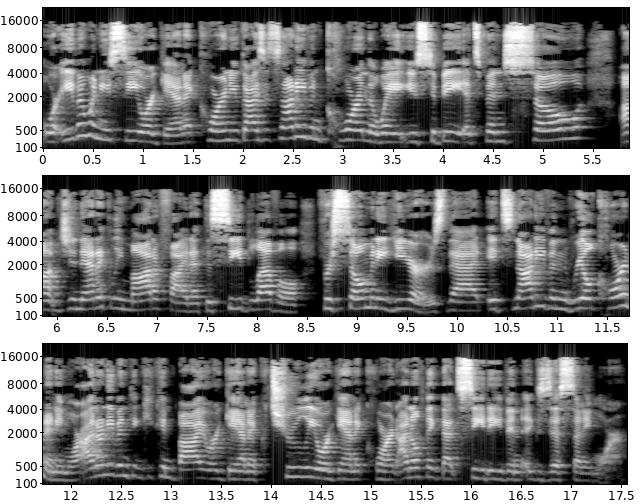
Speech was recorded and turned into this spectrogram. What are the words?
or even when you see organic corn, you guys, it's not even corn the way it used to be. It's been so uh, genetically modified at the seed level for so many years that it's not even real corn anymore. I don't even think you can buy organic, truly organic corn. I don't think that seed even exists anymore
